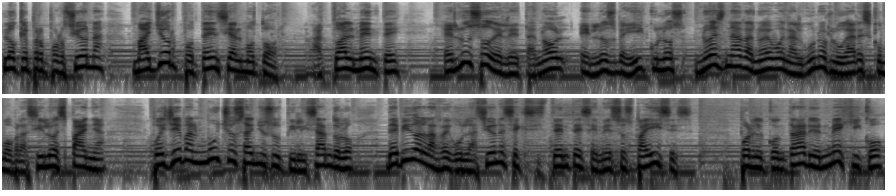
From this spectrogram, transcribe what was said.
lo que proporciona mayor potencia al motor. Actualmente, el uso del etanol en los vehículos no es nada nuevo en algunos lugares como Brasil o España, pues llevan muchos años utilizándolo debido a las regulaciones existentes en esos países. Por el contrario, en México,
